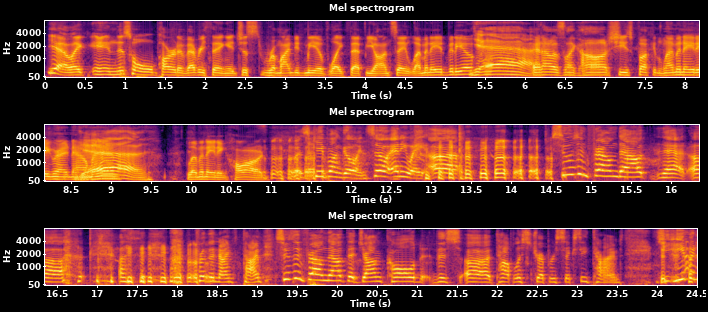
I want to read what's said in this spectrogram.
yeah, like in this whole part of everything, it just reminded me of like that Beyonce Lemonade video. Yeah. And I was like, oh, she's fucking lemonading right now, man. Lemonading hard. Let's keep on going. So anyway, uh, Susan found out that uh, for the ninth time, Susan found out that John called this uh, topless stripper sixty times. She even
